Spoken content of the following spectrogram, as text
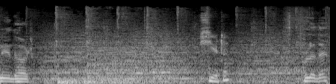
নে ধর কি এটা। খুলে দেখ।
